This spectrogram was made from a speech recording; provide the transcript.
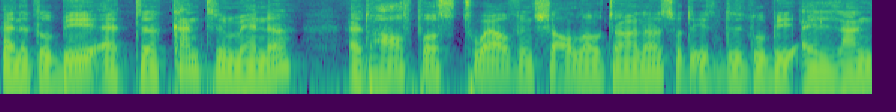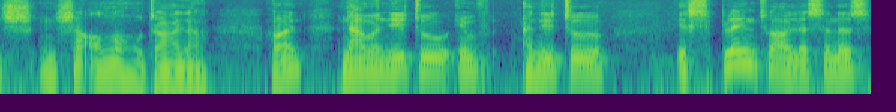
And it will be at uh, Country Manor at half past 12, inshallah ta'ala. So it, it will be a lunch, inshallah ta'ala. All right. Now I need to, I need to explain to our listeners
